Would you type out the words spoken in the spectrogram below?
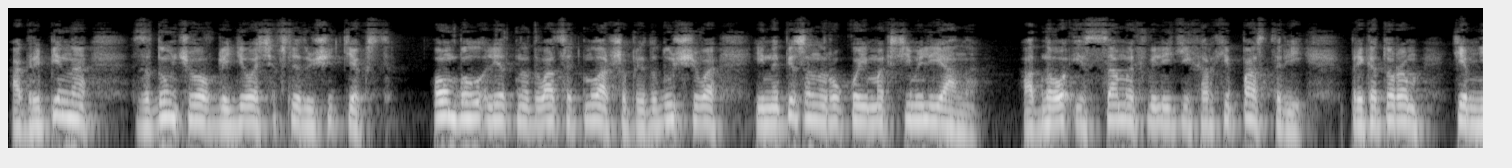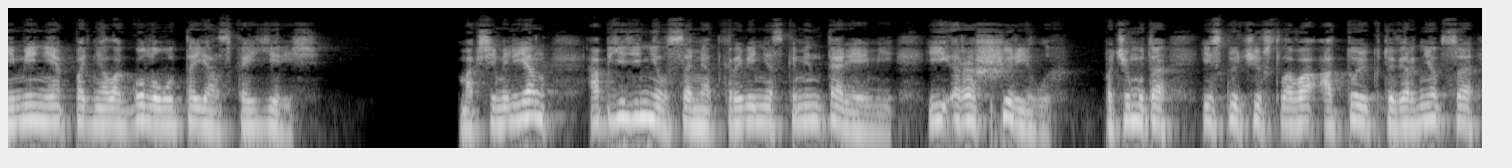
Агриппина задумчиво вгляделась в следующий текст. Он был лет на двадцать младше предыдущего и написан рукой Максимилиана, одного из самых великих архипастырей, при котором, тем не менее, подняла голову таянская ересь. Максимилиан объединил сами откровения с комментариями и расширил их, почему-то исключив слова о той, кто вернется,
